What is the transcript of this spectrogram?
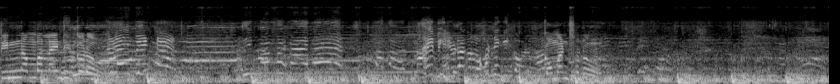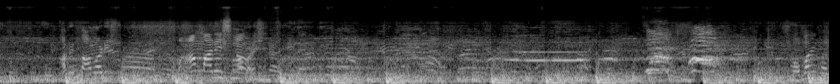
তিন নম্বর লাইন ঠিক করো। কমেন্ট শোনো। সবাই ভালো।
